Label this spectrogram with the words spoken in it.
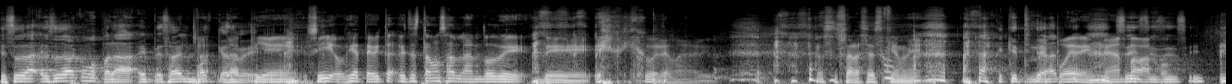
Eso da, eso da como para empezar el podcast, güey. Sí, fíjate, ahorita, ahorita estamos hablando de... de... Hijo de la madre. Esas frases que me, me pueden, me dan para abajo. Sí, sí,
